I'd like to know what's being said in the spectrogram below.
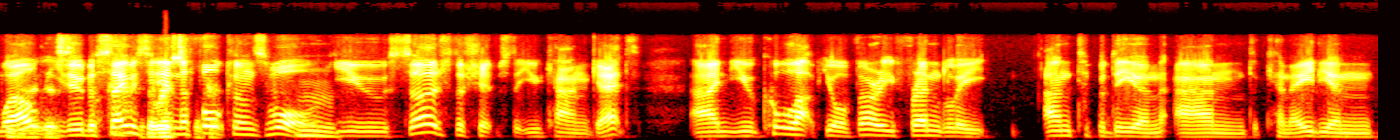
Well, you there's- do the same as you did in the. Falklands War. Hmm. You surge the ships that you can get, and you call up your very friendly Antipodean and Canadian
